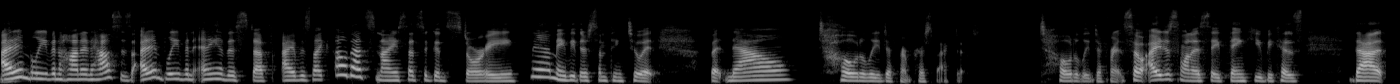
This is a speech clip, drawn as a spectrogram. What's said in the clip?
I mm. didn't believe in haunted houses. I didn't believe in any of this stuff. I was like, oh, that's nice. That's a good story. Yeah, maybe there's something to it. But now, totally different perspective. Totally different. So I just want to say thank you because that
